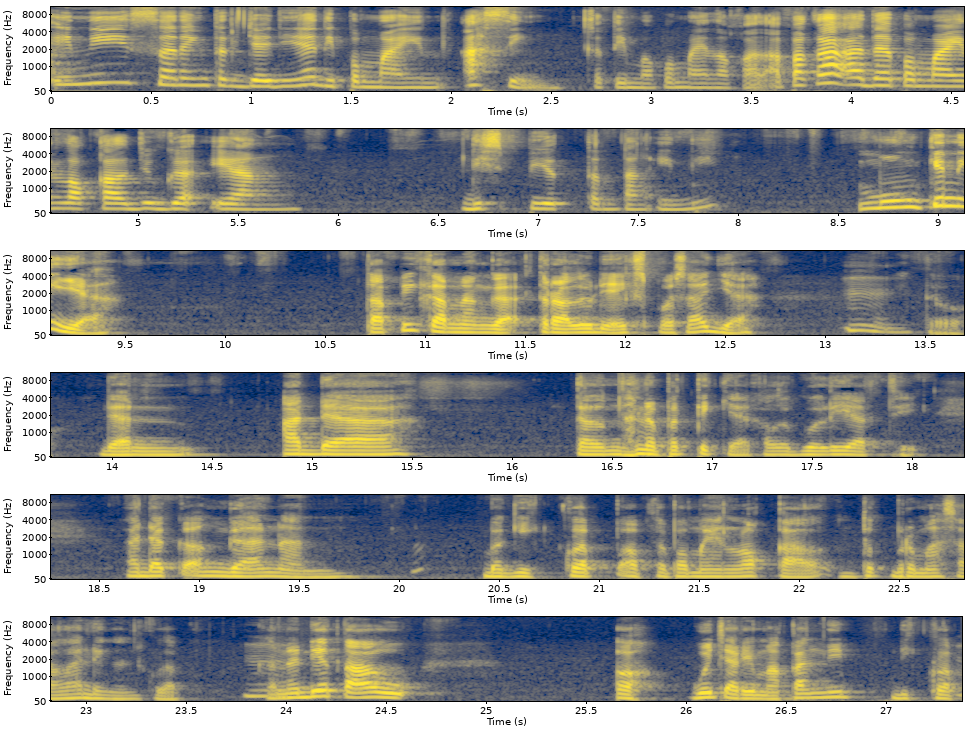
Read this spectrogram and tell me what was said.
ini sering terjadinya di pemain asing ketimbang pemain lokal? Apakah ada pemain lokal juga yang dispute tentang ini? Mungkin iya. Tapi karena nggak terlalu diekspos aja Hmm. gitu. Dan ada dalam tanda petik ya kalau gue lihat sih ada keengganan bagi klub atau pemain lokal untuk bermasalah dengan klub Hmm. karena dia tahu oh gue cari makan nih di klub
